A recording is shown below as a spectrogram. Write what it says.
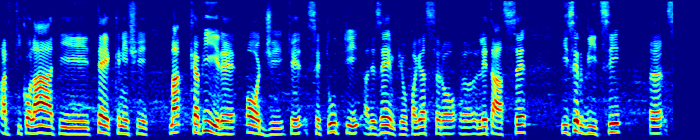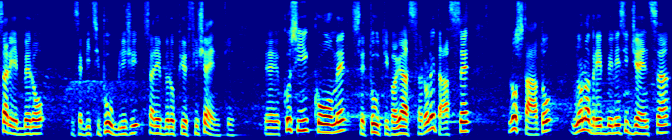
articolati, tecnici, ma capire oggi che se tutti ad esempio pagassero eh, le tasse, i servizi eh, sarebbero, i servizi pubblici sarebbero più efficienti. Eh, così come se tutti pagassero le tasse, lo Stato non avrebbe l'esigenza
